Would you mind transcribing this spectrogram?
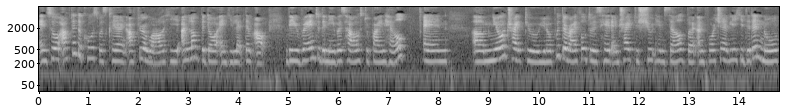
And so after the coast was clear and after a while he unlocked the door and he let them out. They ran to the neighbor's house to find help and um, Neo tried to you know put the rifle to his head and tried to shoot himself but unfortunately he didn't know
